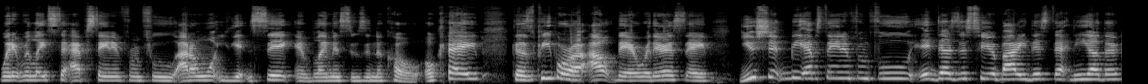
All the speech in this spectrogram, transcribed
when it relates to abstaining from food. I don't want you getting sick and blaming Susan Nicole, okay? Because people are out there where they're saying, you shouldn't be abstaining from food. It does this to your body, this, that, and the other.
